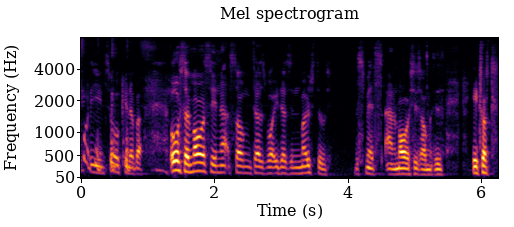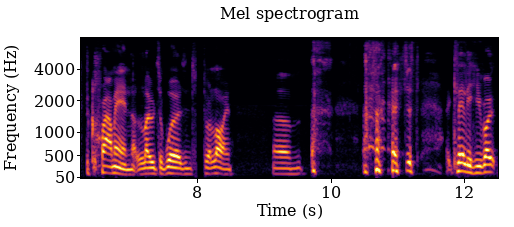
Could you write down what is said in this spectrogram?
what are you talking about? Also, Morrissey in that song does what he does in most of the Smiths and Morrissey songs: is he tries to cram in loads of words into a line. Um, just clearly he wrote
